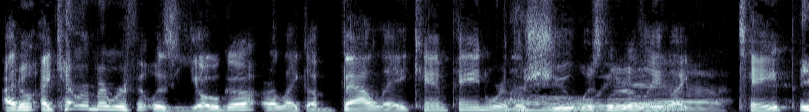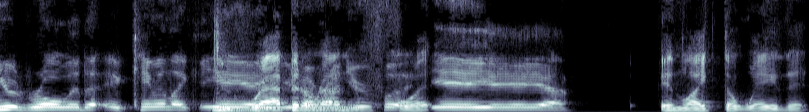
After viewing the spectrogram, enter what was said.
I don't I can't remember if it was yoga or like a ballet campaign where the shoe was Oh, literally yeah. like tape. You would roll it. It came in like yeah, You'd yeah, wrap you'd it around your foot. Yeah, yeah, yeah, yeah. in like the way that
